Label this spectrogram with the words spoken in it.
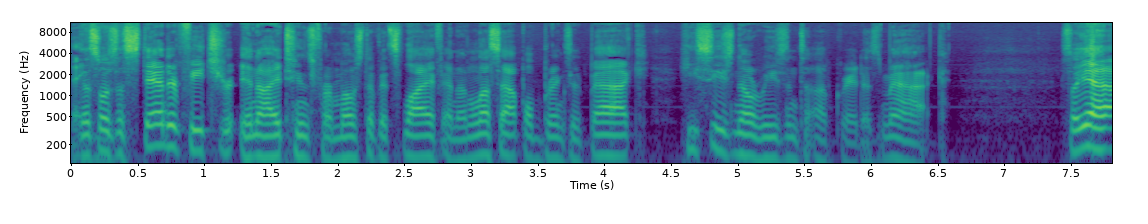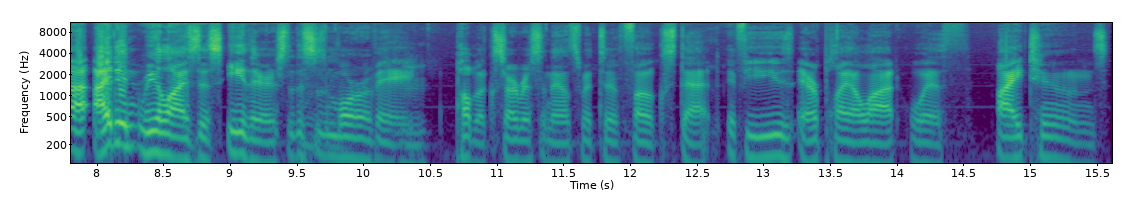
That- this was a standard feature in iTunes for most of its life, and unless Apple brings it back, he sees no reason to upgrade his Mac. So yeah, I, I didn't realize this either. So this is more of a Mm-hmm. public service announcement to folks that if you use AirPlay a lot with iTunes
